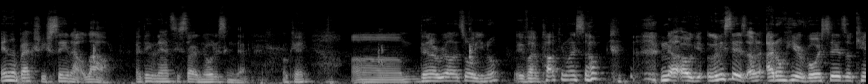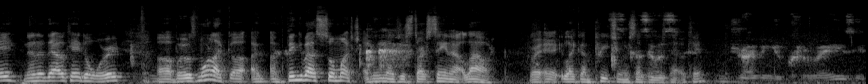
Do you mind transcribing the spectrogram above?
end up actually saying out loud. I think Nancy started noticing that. Okay. Um, then I realized, oh, you know, if I'm talking to myself, no. Okay, let me say this: I I don't hear voices. Okay, none of that. Okay, don't worry. Uh, but it was more like uh, I'm, I'm thinking about it so much, and then I just start saying it out loud, right? Like I'm preaching or something like that. Okay. Driving you crazy, man.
